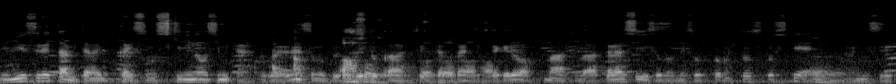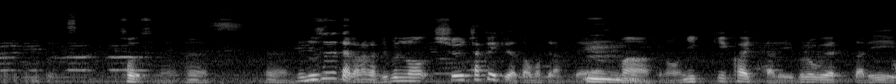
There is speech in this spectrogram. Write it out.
でニュースレターみたいな一回その仕切り直しみたいなところでね。そのブログとかツイッターとかやってきたけどまあその新しいそのメソッドの一つとして、うん。ニュースレターとかもどうですか？そうですね。うん。うん、でニュースレターがなんか自分の終着駅だとは思ってなくて、うん。まあ、その日記書いてたり、ブログやってたり、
